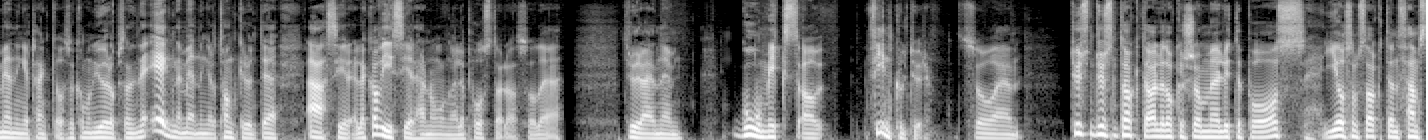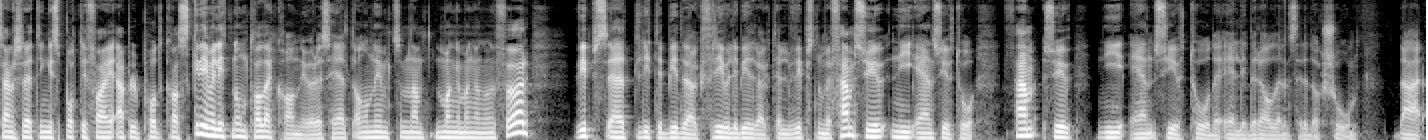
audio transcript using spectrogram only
meninger, tenker og så kan man gjøre opp sine egne meninger og tanker rundt det jeg sier, eller hva vi sier her noen ganger, eller påstår. Da. Så det tror jeg er en god miks av fin kultur. Så eh, Tusen, tusen takk til alle dere som eh, lytter på oss. Gi oss som sagt en femstjerners rating i Spotify, Apple Podcast. Skriv en liten omtale. Kan gjøres helt anonymt, som nevnt mange, mange ganger før. Vips er et lite bidrag, frivillig bidrag til Vips nummer 579172. 579172. Det er Liberalerens redaksjon der,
